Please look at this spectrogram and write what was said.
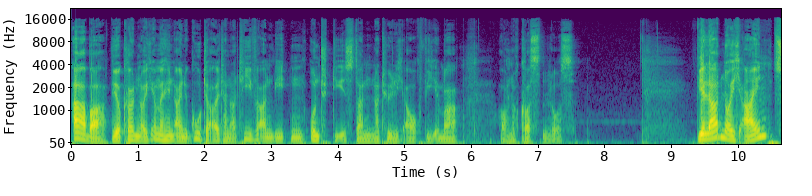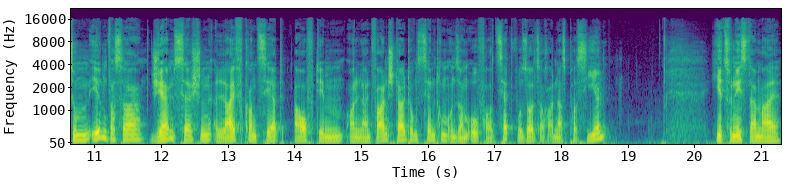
Aber wir können euch immerhin eine gute Alternative anbieten und die ist dann natürlich auch wie immer auch noch kostenlos. Wir laden euch ein zum Irgendwasser Jam Session Live-Konzert auf dem Online-Veranstaltungszentrum, unserem OVZ. Wo soll es auch anders passieren? Hier zunächst einmal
